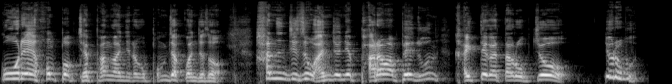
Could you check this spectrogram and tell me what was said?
꼴에 헌법재판관이라고 폼 잡고 앉아서 하는 짓은 완전히 바람 앞에 눈갈 데가 따로 없죠. 여러분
